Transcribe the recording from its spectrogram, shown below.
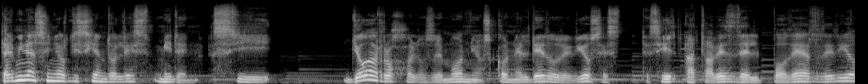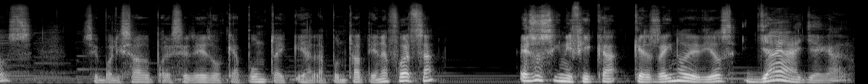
termina el Señor diciéndoles, miren, si yo arrojo a los demonios con el dedo de Dios, es decir, a través del poder de Dios, simbolizado por ese dedo que apunta y que al apuntar tiene fuerza, eso significa que el reino de Dios ya ha llegado.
